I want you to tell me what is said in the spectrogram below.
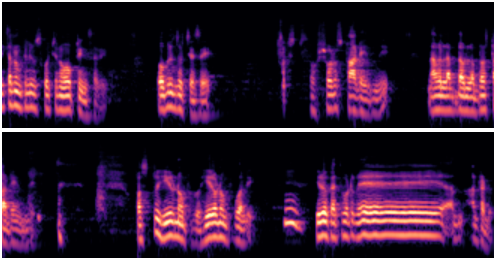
ఈతరం ఫిలిమ్స్కి వచ్చిన ఓపెనింగ్స్ అవి ఓపెనింగ్స్ వచ్చేసాయి. షో స్టార్ట్ అయింది. నాకు లబ్డబ్ లబ్డబ్ స్టార్ట్ అయింది. ఫస్ట్ హీరోని ఒప్పుకో హీరోని ఒప్పుకోవాలి హ్మ్. హీరో కత్తి పట్టుకుని అంటాడు.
